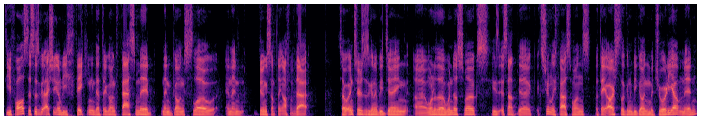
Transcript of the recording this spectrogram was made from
defaults, this is actually going to be faking that they're going fast mid and then going slow and then doing something off of that. So interz is going to be doing uh, one of the window smokes. He's, it's not the extremely fast ones, but they are still going to be going majority out mid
